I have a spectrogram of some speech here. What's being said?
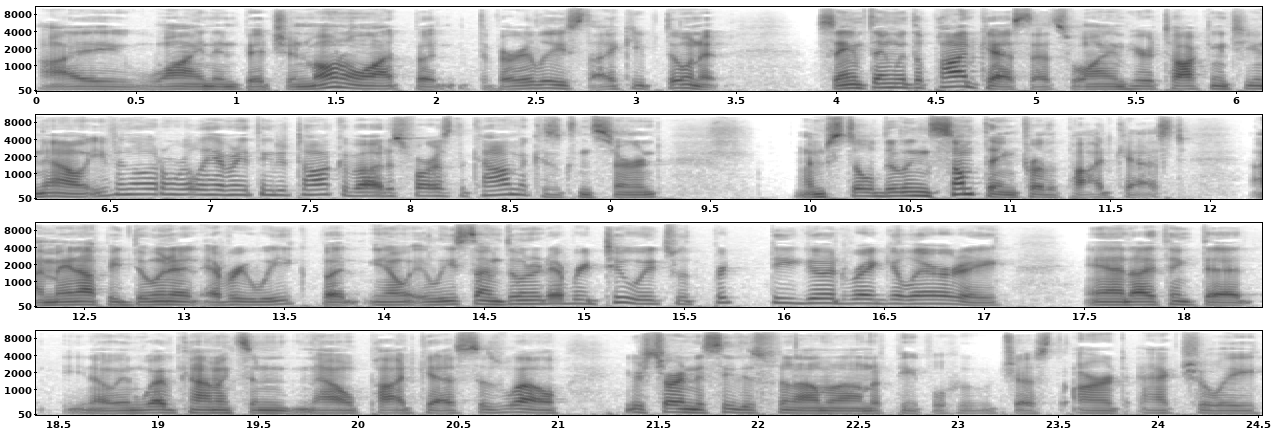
I whine and bitch and moan a lot, but at the very least, I keep doing it. Same thing with the podcast. That's why I'm here talking to you now. Even though I don't really have anything to talk about as far as the comic is concerned, I'm still doing something for the podcast. I may not be doing it every week, but you know, at least I'm doing it every two weeks with pretty good regularity. And I think that you know, in webcomics and now podcasts as well, you're starting to see this phenomenon of people who just aren't actually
